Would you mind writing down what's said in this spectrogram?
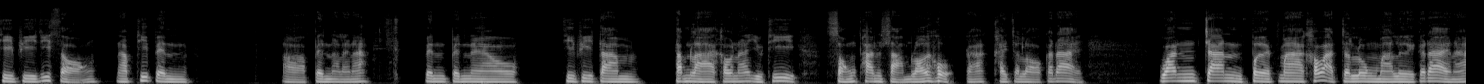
TP ที่สองนะครับที่เป็นอ่าเป็นอะไรนะ เป็นเป็นแนว TP ตาม ตำราเขานะอยู่ที่ 2,306 นะ ใครจะรอก็ได้ วันจันทร์เปิดมาเขาอาจจะลงมาเลยก็ได้นะ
